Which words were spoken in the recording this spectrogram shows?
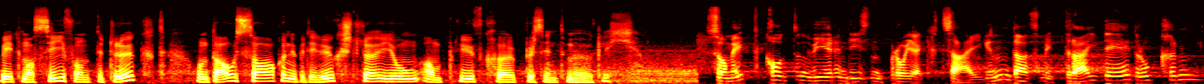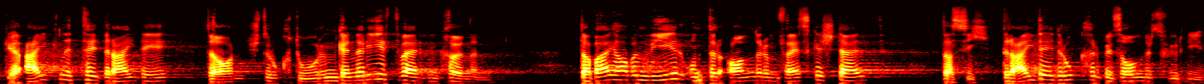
wird massiv unterdrückt und Aussagen über die Rückstreuung am Prüfkörper sind möglich. Somit konnten wir in diesem Projekt zeigen, dass mit 3D-Druckern geeignete 3D-Tarnstrukturen generiert werden können. Dabei haben wir unter anderem festgestellt, dass sich 3D-Drucker besonders für die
